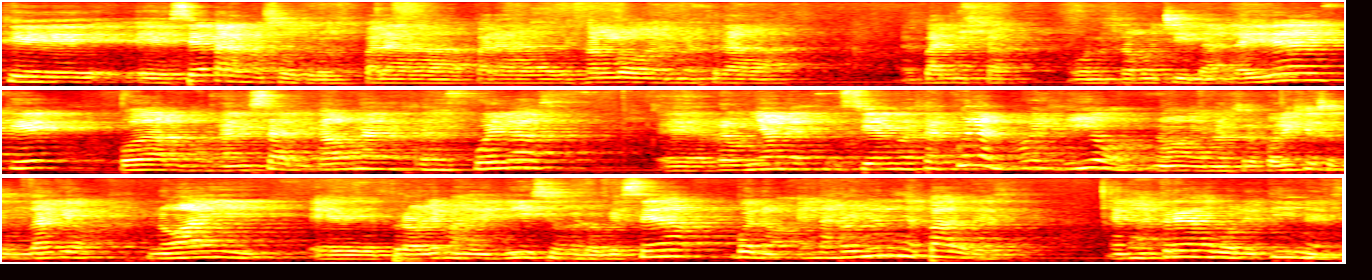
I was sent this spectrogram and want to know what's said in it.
que sea para nosotros, para, para dejarlo en nuestra valija o nuestra mochila. La idea es que podamos organizar en cada una de nuestras escuelas eh, reuniones. Si en nuestra escuela no hay lío, no, en nuestro colegio secundario no hay eh, problemas de indicios o lo que sea, bueno, en las reuniones de padres, en las entregas de boletines,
